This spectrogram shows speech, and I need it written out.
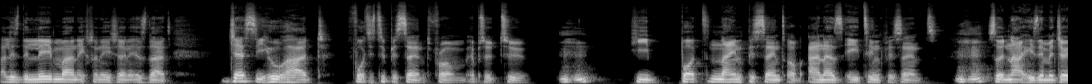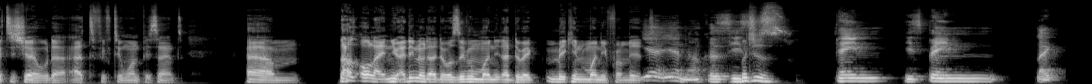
at least the layman explanation is that Jesse, who had forty two percent from episode two, hmm he bought nine percent of Anna's eighteen percent. hmm So now he's a majority shareholder at 51%. Um, that's all I knew. I didn't know that there was even money, that they were making money from it. Yeah, yeah, no, because he's Which is, paying, he's paying like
